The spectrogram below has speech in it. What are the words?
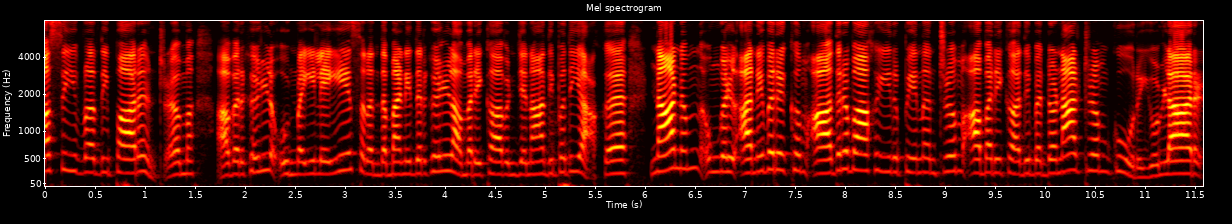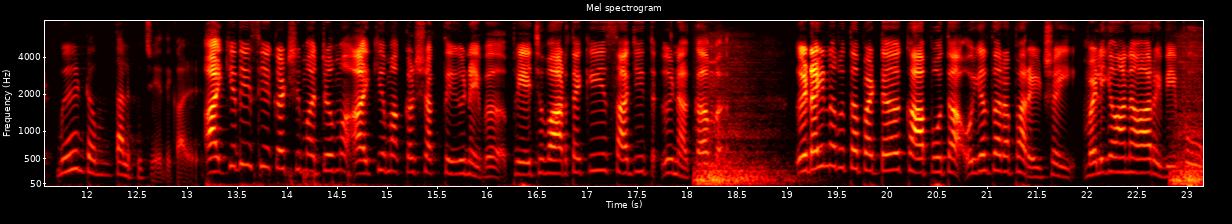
ஆசீர்வதிப்பார் என்றும் அவர்கள் உண்மையிலேயே சிறந்த மனிதர்கள் அமெரிக்காவின் ஜனாதிபதியாக நானும் உங்கள் அனைவருக்கும் ஆதரவாக இருப்பேன் என்றும் அமெரிக்க அதிபர் டொனால்ட் ட்ரம்ப் கூறியுள்ளார். மீண்டும் தலைப்புச் செய்திகள். ஐக்கிய தேசிய கட்சி மற்றும் ஐக்கிய மக்கள் சக்தி இணைவு பேச்சுவார்த்தைக்கு சஜித் இணக்கம். இடைநிறுத்தப்பட்ட காப்போத்தா உயர்தர பரீட்சை வெளியான அறிவிப்பு.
